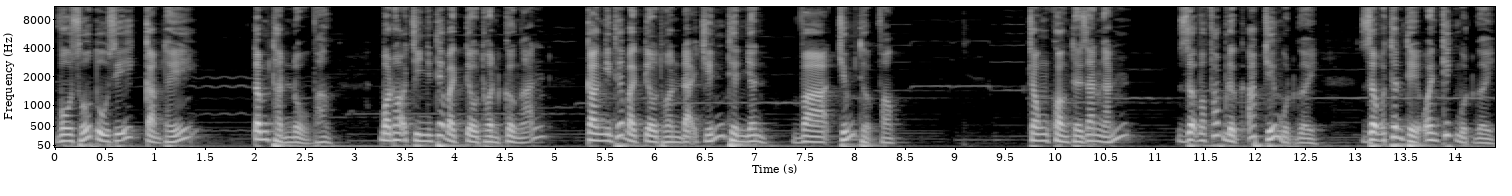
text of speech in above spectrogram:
Vô số tu sĩ cảm thấy tâm thần nổ vang. Bọn họ chỉ nhìn thấy Bạch Tiểu Thuần cường hãn Càng nhìn thấy Bạch Tiểu Thuần đại chiến thiên nhân Và chiếm thượng phong. Trong khoảng thời gian ngắn, Dựa vào pháp lực áp chế một người, Dựa vào thân thể oanh kích một người,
